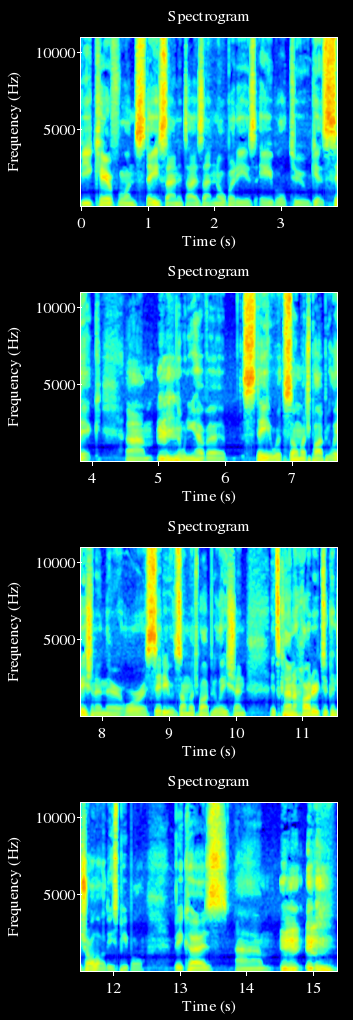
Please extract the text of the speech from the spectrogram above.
be careful and stay sanitized that nobody is able to get sick. Um, when you have a state with so much population in there or a city with so much population, it's kind of harder to control all these people because um,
